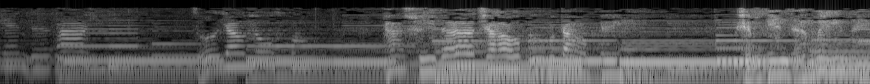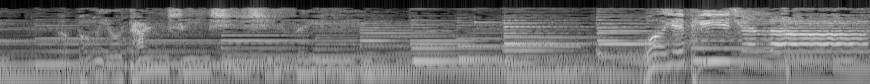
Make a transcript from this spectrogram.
边的阿姨左摇右晃，她睡得找不到北。身边的妹妹和朋友谈疲倦了，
